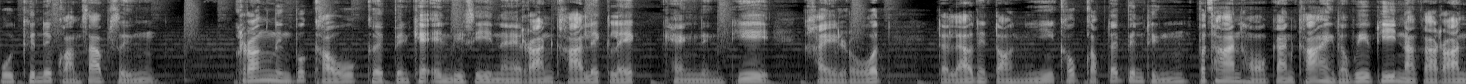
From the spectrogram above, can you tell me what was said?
พูดขึ้นด้วยความซาบซึ้ง ครั้งหนึ่งพวกเขาเคยเป็นแค่ NPC ในร้านค้าเล็กๆ แห่งหนึ่งที่ไคโรสแต่แล้วในตอนนี้เขากลับได้เป็นถึงประธานหอการค้าแห่งทวีปที่นาการัน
